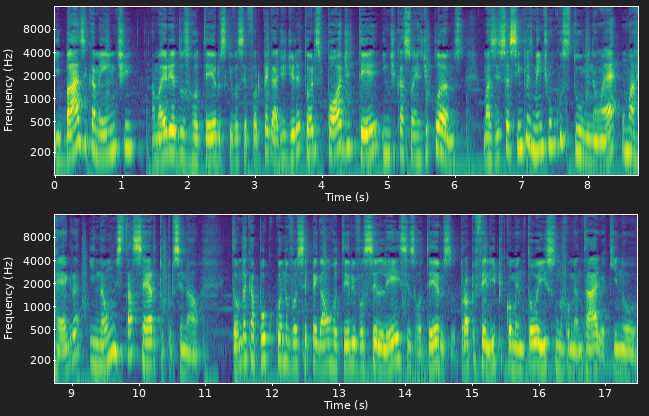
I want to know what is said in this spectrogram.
E basicamente, a maioria dos roteiros que você for pegar de diretores pode ter indicações de planos, mas isso é simplesmente um costume, não é uma regra e não está certo, por sinal. Então, daqui a pouco, quando você pegar um roteiro e você ler esses roteiros, o próprio Felipe comentou isso no comentário aqui no,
